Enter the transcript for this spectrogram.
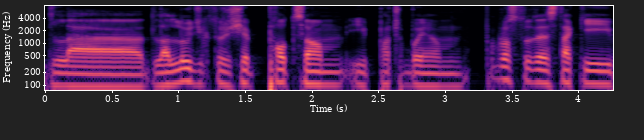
dla, dla ludzi, którzy się pocą i potrzebują, po prostu to jest taki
